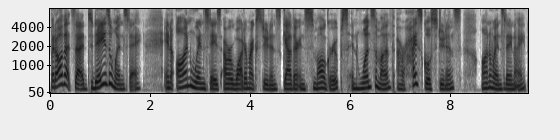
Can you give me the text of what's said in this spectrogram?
But all that said, today is a Wednesday, and on Wednesdays, our Watermark students gather in small groups, and once a month, our high school students on a Wednesday night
